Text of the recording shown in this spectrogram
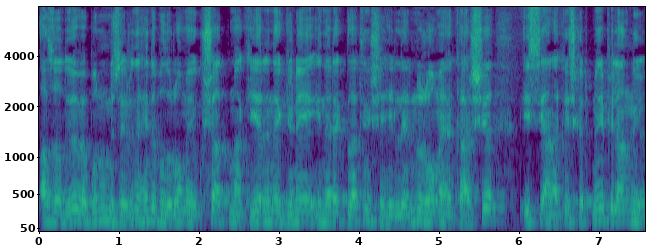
azalıyor ve bunun üzerine Hannibal'ı Roma'ya kuşatmak yerine güneye inerek Latin şehirlerini Roma'ya karşı isyana kışkırtmayı planlıyor.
